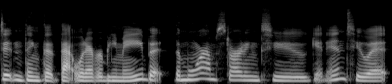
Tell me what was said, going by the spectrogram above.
didn't think that that would ever be me. But the more I'm starting to get into it,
